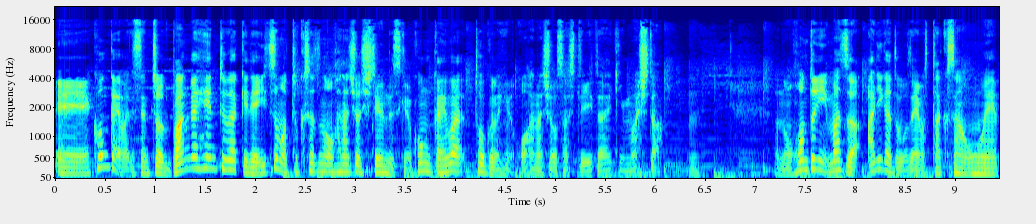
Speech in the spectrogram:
えー、今回はですね、ちょっと番外編というわけで、いつも特撮のお話をしてるんですけど、今回はトークの日のお話をさせていただきました。うん。あの、本当に、まずはありがとうございます。たくさん応援、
